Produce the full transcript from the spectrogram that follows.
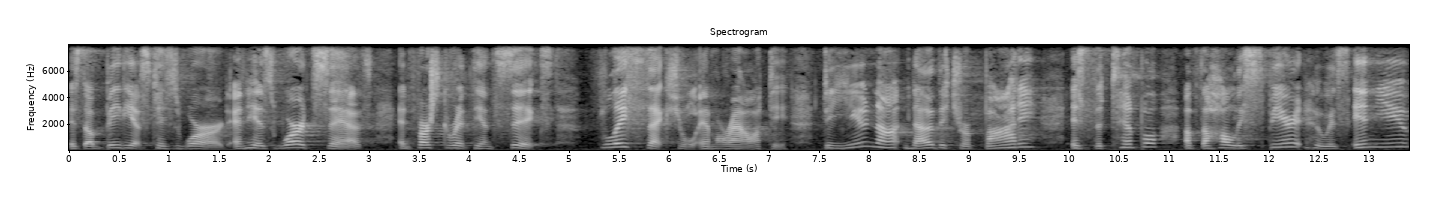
is obedience to His Word. And His Word says in 1 Corinthians 6 Flee sexual immorality. Do you not know that your body is the temple of the Holy Spirit who is in you?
